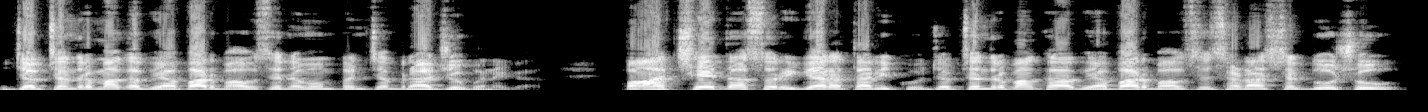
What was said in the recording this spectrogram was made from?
जब चंद्रमा का व्यापार भाव से नवम पंचम राजयोग बनेगा। पाँच, छह, दस और ग्यारह तारीख को जब चंद्रमा का व्यापार भाव से षडाष्टक दोष हो,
